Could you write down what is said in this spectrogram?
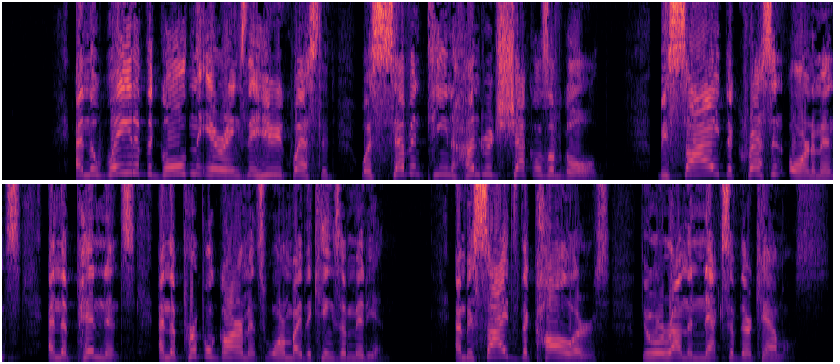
And the weight of the golden earrings that he requested was 1700 shekels of gold, beside the crescent ornaments and the pendants and the purple garments worn by the kings of Midian, and besides the collars that were around the necks of their camels.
